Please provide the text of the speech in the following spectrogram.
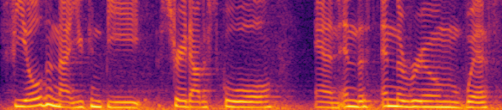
field in that you can be straight out of school and in the in the room with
